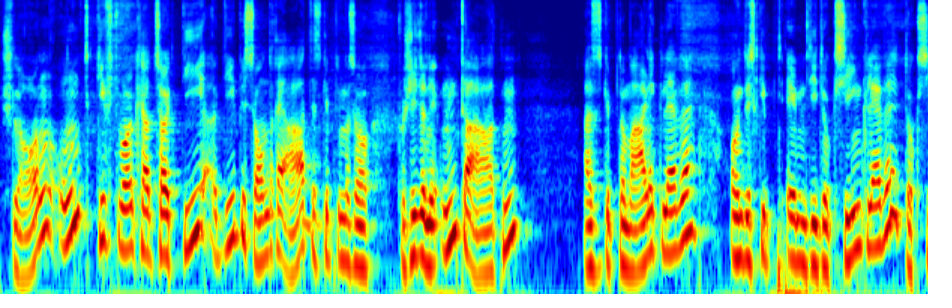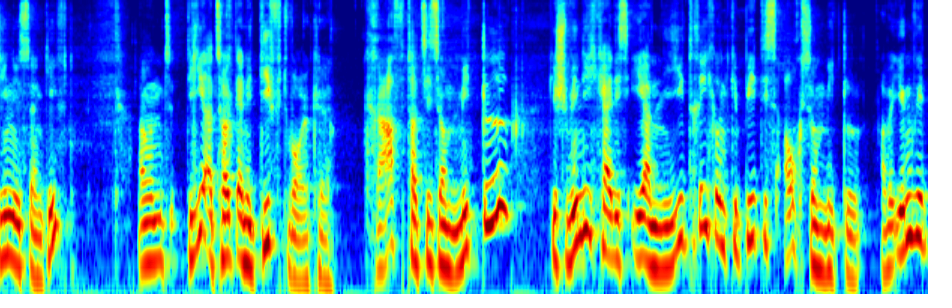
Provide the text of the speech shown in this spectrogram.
schlagen und Giftwolke erzeugt die, die besondere Art. Es gibt immer so verschiedene Unterarten. Also es gibt normale Glaive und es gibt eben die Toxin-Glaive. Toxin ist ein Gift. Und die erzeugt eine Giftwolke. Kraft hat sie so mittel, Geschwindigkeit ist eher niedrig und Gebiet ist auch so mittel. Aber irgendwie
